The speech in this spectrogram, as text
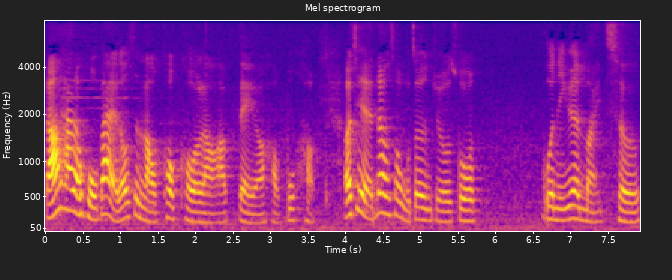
然后他的伙伴也都是老 Coco 老阿伯哦，好不好？而且那个时候我真的觉得说，我宁愿买车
